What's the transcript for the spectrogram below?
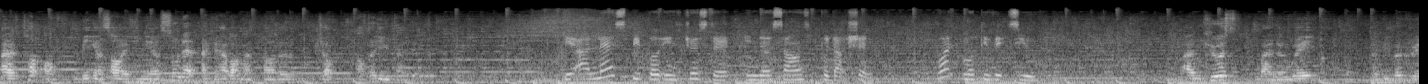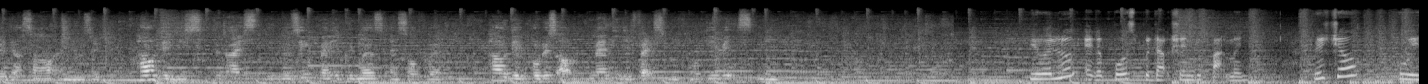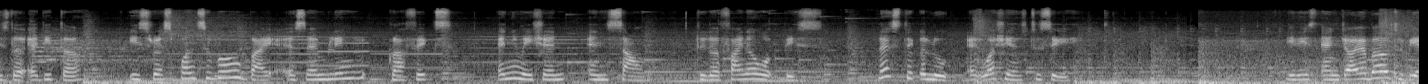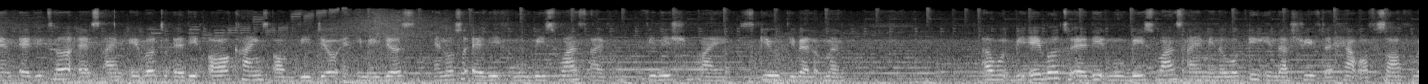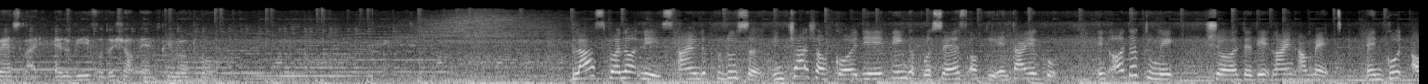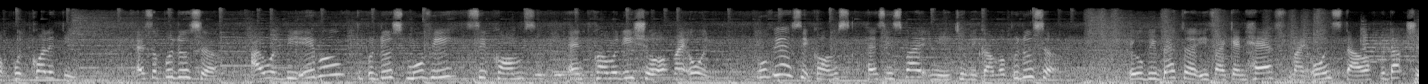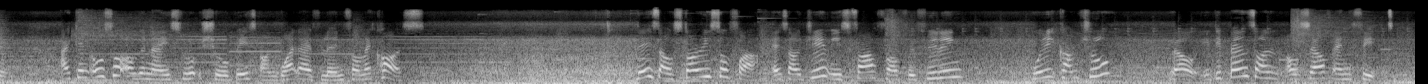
I have thought of being a sound engineer so that I can help out my father's job after he retired. There are less people interested in the sound production. What motivates you? I'm curious by the way people create their sound and music, how they digitize using many equipments and software, how they produce out many effects which motivates me. We will look at the post-production department. Rachel, who is the editor, is responsible by assembling graphics, animation and sound to the final workpiece. Let's take a look at what she has to say. It is enjoyable to be an editor as I'm able to edit all kinds of video and images and also edit movies once I've finished my skill development. I would be able to edit movies once I am in the working industry with the help of softwares like Adobe Photoshop and Premiere Pro. Last but not least, I am the producer in charge of coordinating the process of the entire group in order to make sure the deadline are met and good output quality. As a producer, I would be able to produce movie, sitcoms and comedy show of my own. Movie and sitcoms has inspired me to become a producer. It will be better if I can have my own style of production. I can also organize roadshow based on what I've learned from my course. That is our story so far, as our dream is far from fulfilling. Will it come true? Well, it depends on ourselves and fate.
